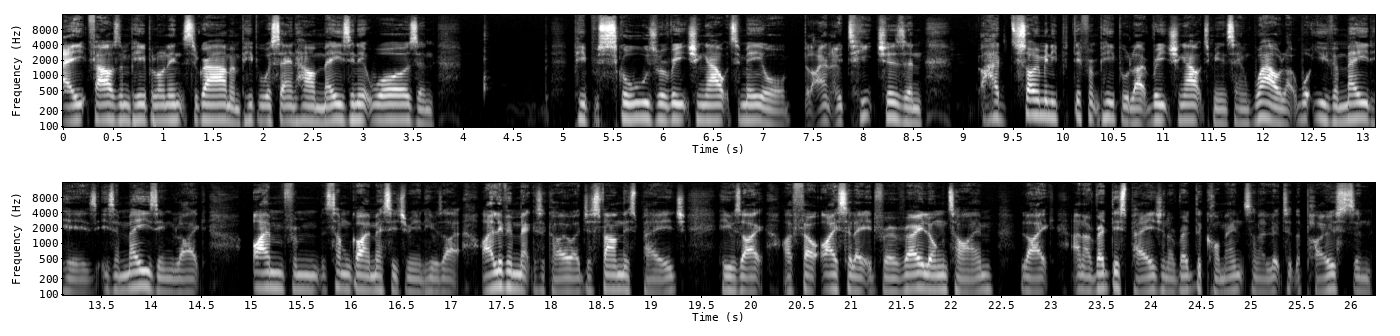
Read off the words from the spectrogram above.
8,000 people on Instagram and people were saying how amazing it was and people schools were reaching out to me or I don't know teachers and I had so many different people like reaching out to me and saying wow like what you've made here is, is amazing like I'm from some guy messaged me and he was like, I live in Mexico. I just found this page. He was like, I felt isolated for a very long time. Like, and I read this page and I read the comments and I looked at the posts and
